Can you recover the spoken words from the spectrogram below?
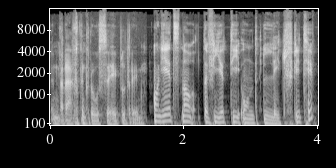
ein recht grosser Hebel drin. Und jetzt noch der vierte und letzte Tipp.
